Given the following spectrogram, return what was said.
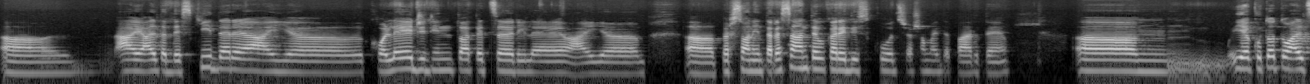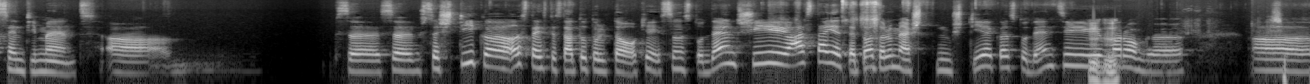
uh, ai altă deschidere, ai uh, colegi din toate țările, ai uh, uh, persoane interesante cu care discuți și așa mai departe. Uh, e cu totul alt sentiment. Uh, să, să, să știi că ăsta este statutul tău, ok, sunt student și asta este, toată lumea știe că studenții, mm-hmm. mă rog, uh,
